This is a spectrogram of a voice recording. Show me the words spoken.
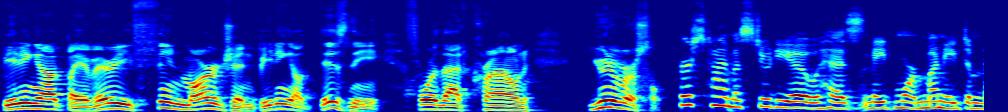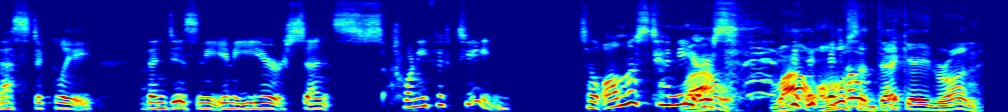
beating out by a very thin margin, beating out Disney for that crown. Universal. First time a studio has made more money domestically than Disney in a year since 2015. So almost 10 years. Wow, wow. almost a decade run.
